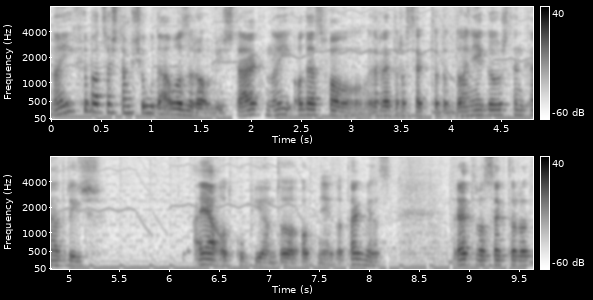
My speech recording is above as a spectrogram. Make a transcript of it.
No i chyba coś tam się udało zrobić, tak? No i odesłał retrosektor do niego już ten kadrycz, a ja odkupiłem to od niego, tak? Więc retrosektor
